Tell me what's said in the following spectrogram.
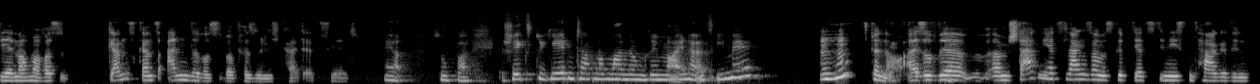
der nochmal was ganz, ganz anderes über Persönlichkeit erzählt. Ja, super. Schickst du jeden Tag nochmal einen Reminder als E-Mail? Mhm, genau. Also wir ähm, starten jetzt langsam. Es gibt jetzt die nächsten Tage den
